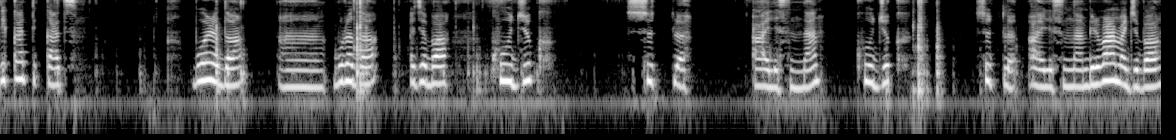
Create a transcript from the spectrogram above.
Dikkat dikkat. Bu arada burada acaba kucuk sütlü ailesinden kucuk sütlü ailesinden biri var mı acaba?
